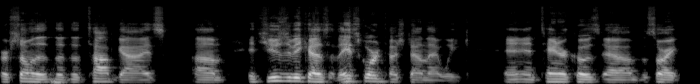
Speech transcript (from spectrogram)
or some of the, the, the top guys, um, it's usually because they scored a touchdown that week. And, and Tanner Coz, uh, sorry,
